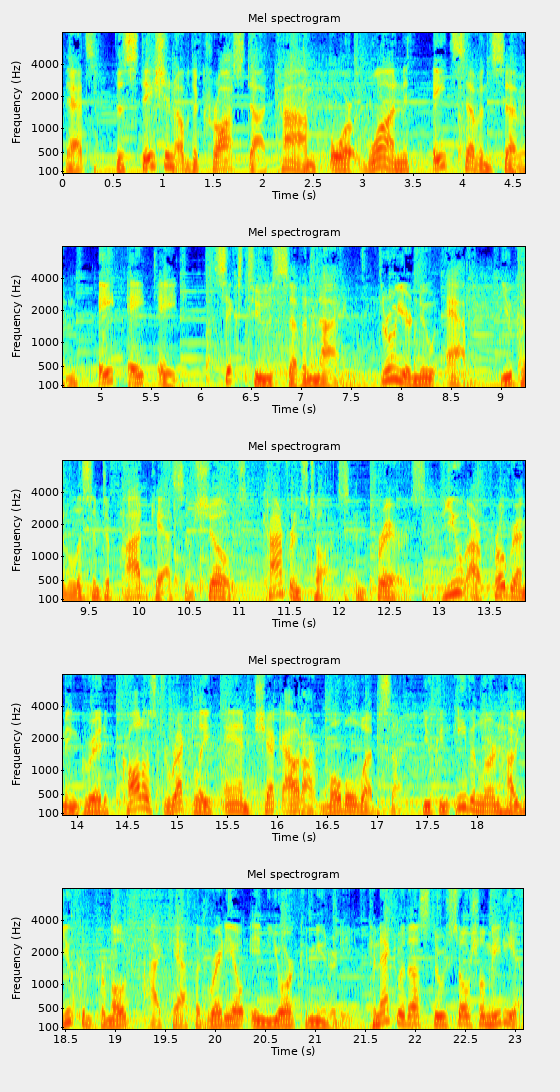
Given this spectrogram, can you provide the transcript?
That's thestationofthecross.com or 1 877 888 6279. Through your new app, you can listen to podcasts of shows, conference talks, and prayers. View our programming grid, call us directly, and check out our mobile website. You can even learn how you can promote iCatholic Radio in your community. Connect with us through social media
